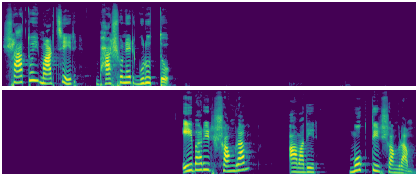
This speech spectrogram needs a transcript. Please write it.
সাতই মার্চের ভাষণের গুরুত্ব। এবারের সংগ্রাম, আমাদের মুক্তির সংগ্রাম।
